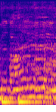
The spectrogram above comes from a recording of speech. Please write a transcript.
بدعين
